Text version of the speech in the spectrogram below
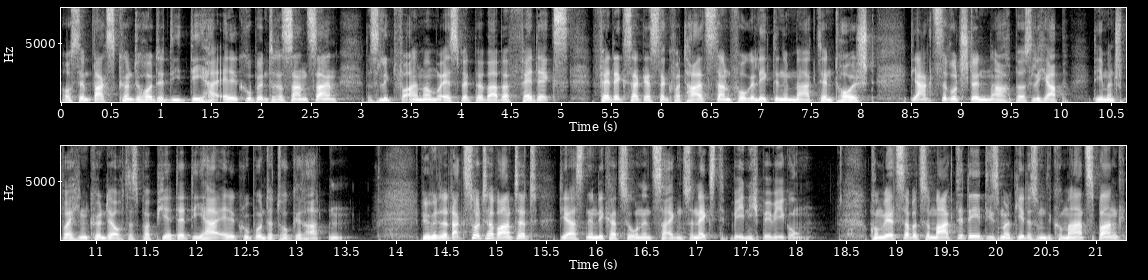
Aus dem DAX könnte heute die DHL-Gruppe interessant sein. Das liegt vor allem am US-Wettbewerber FedEx. FedEx hat gestern Quartalszahlen vorgelegt und die Märkte enttäuscht. Die Aktie rutschte nachbörslich ab. Dementsprechend könnte auch das Papier der DHL-Group unter Druck geraten. Wie wird der DAX heute erwartet? Die ersten Indikationen zeigen zunächst wenig Bewegung. Kommen wir jetzt aber zur Marktidee. Diesmal geht es um die Commerzbank.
